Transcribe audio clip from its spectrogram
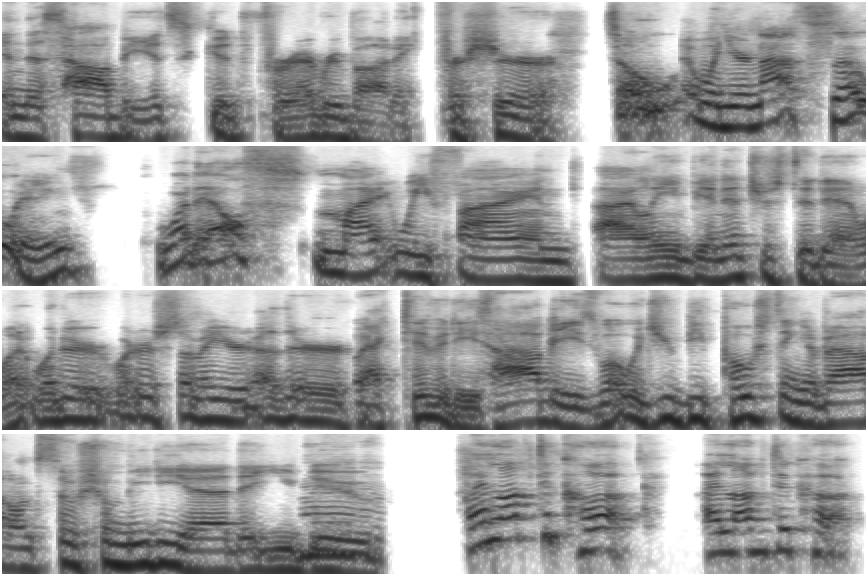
in this hobby. It's good for everybody, for sure. So, when you're not sewing, what else might we find Eileen being interested in? What what are what are some of your other activities, hobbies? What would you be posting about on social media that you do? Mm. I love to cook. I love to cook.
